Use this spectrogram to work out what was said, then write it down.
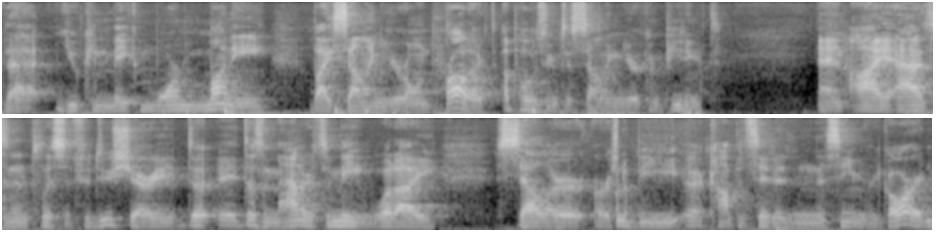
that you can make more money by selling your own product, opposing to selling your competing. And I, as an implicit fiduciary, it doesn't matter to me what I sell or, or to be uh, compensated in the same regard.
